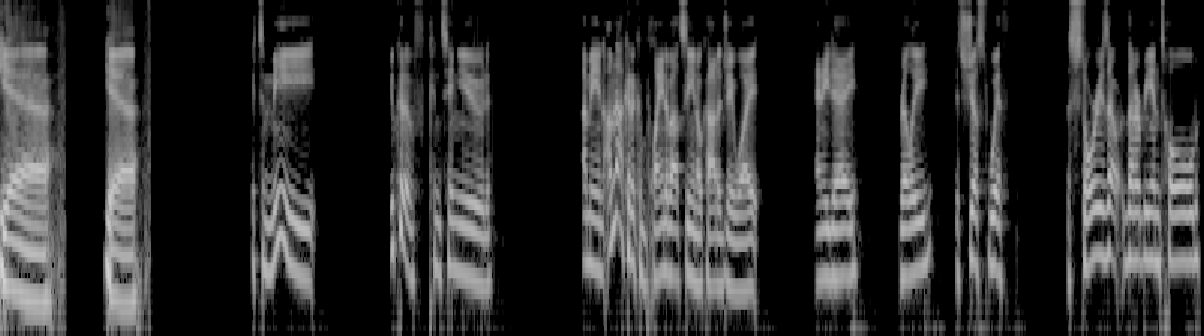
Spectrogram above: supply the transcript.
Yeah. Yeah. Like, to me, you could have continued. I mean, I'm not going to complain about seeing Okada Jay White any day, really. It's just with the stories that, that are being told.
